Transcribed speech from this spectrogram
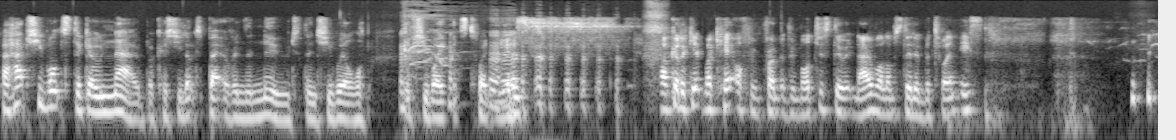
Perhaps she wants to go now because she looks better in the nude than she will if she waits 20 years. I've got to get my kit off in front of him. I'll just do it now while I'm still in my 20s.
